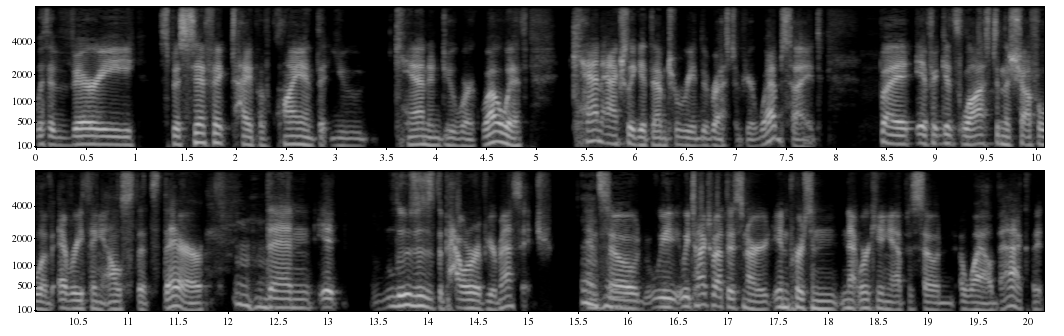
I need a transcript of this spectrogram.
with a very specific type of client that you can and do work well with can actually get them to read the rest of your website. But if it gets lost in the shuffle of everything else that's there, mm-hmm. then it loses the power of your message. Mm-hmm. And so we, we talked about this in our in person networking episode a while back, but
